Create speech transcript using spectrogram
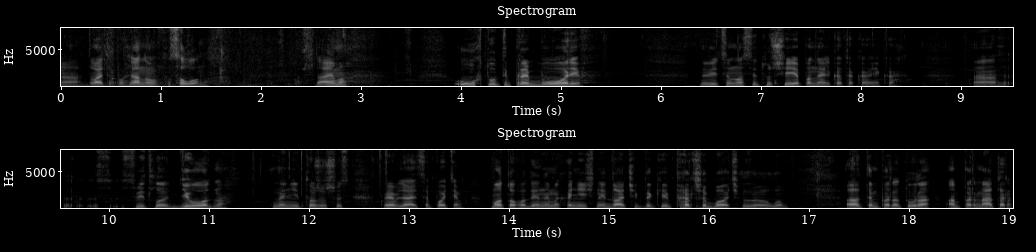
А, Давайте поглянемо по салону. Сідаємо. Ух, тут і приборів. Дивіться, у нас і тут ще є панелька така, яка світлодіодна. На ній теж щось з'являється. Потім мотогодини механічний датчик, такий перше бачу загалом. Температура, амперметр,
